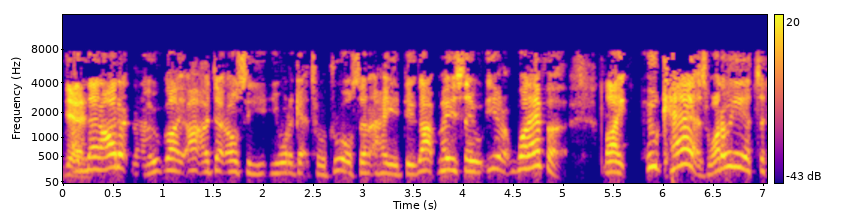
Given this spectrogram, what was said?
yeah, and then I don't know. Like I, I don't. Obviously, you, you want to get to a draw, so I don't know how you do that. Maybe say you know whatever. Like who cares? Why do we need to?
